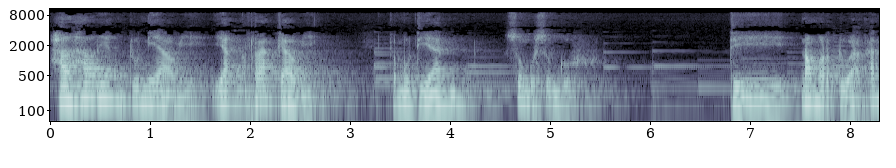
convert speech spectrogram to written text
Hal-hal yang duniawi, yang ragawi, kemudian sungguh-sungguh di nomor dua kan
